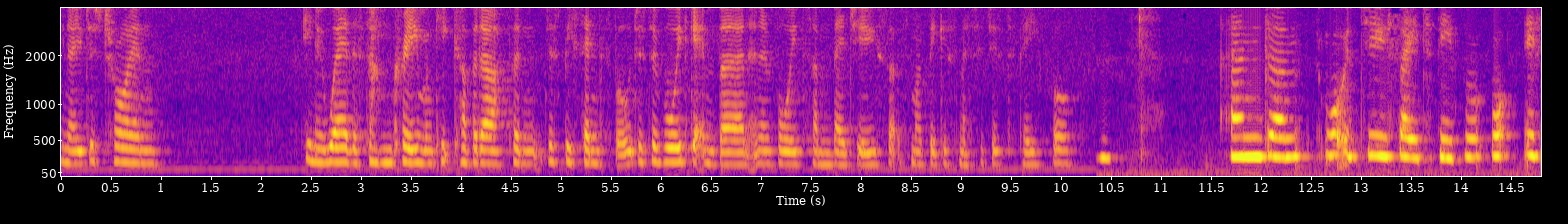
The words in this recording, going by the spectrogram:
you know just try and you know wear the sun cream and keep covered up and just be sensible just avoid getting burnt and avoid sunbed use that's my biggest messages to people mm. And um, what would you say to people? What if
